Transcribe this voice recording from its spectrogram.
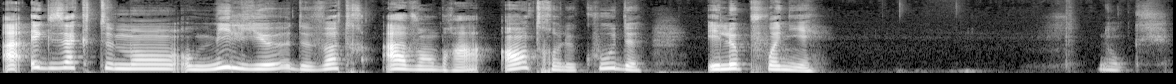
à exactement au milieu de votre avant-bras, entre le coude et le poignet. Donc,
